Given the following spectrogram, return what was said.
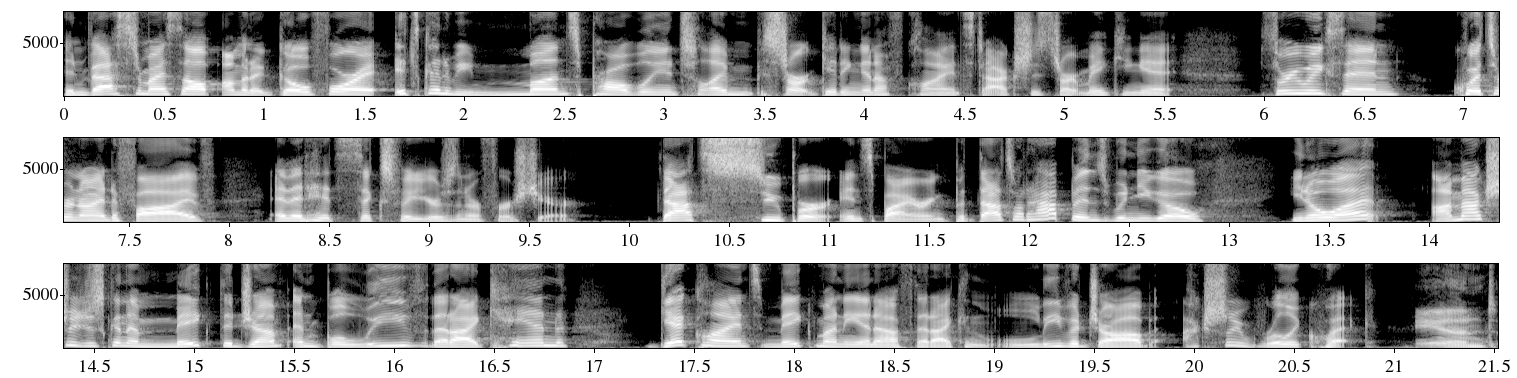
invest in myself. I'm going to go for it. It's going to be months probably until I start getting enough clients to actually start making it. Three weeks in, quits her nine to five, and then hits six figures in her first year. That's super inspiring. But that's what happens when you go, you know what? I'm actually just going to make the jump and believe that I can get clients, make money enough that I can leave a job actually really quick. And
